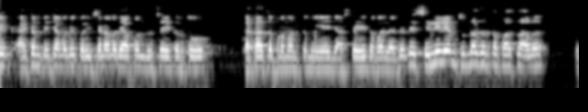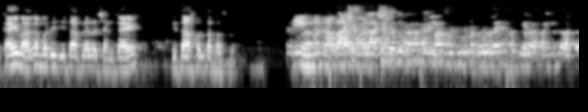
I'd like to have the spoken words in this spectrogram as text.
एक आयटम त्याच्यामध्ये परीक्षणामध्ये आपण जसं हे करतो खताचं प्रमाण कमी आहे जास्त हे तपासलं जातं. ते सेलिलियम सुद्धा जर तपासलं आलं तर काही भागामध्ये जिथं आपल्याला शंका आहे तिथं आपण जातं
